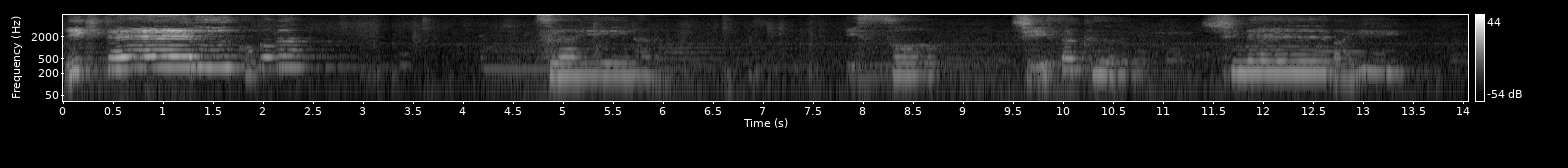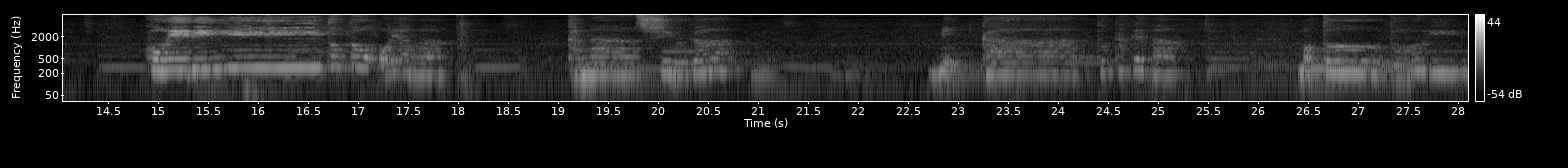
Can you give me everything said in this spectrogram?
生きてることが辛いならいっそ小さく死ねばいい。恋人と親は悲しむが三日と経てば元通り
